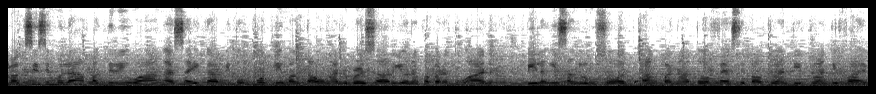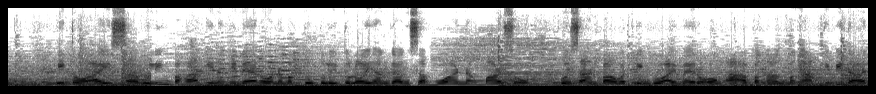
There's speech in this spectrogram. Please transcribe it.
Magsisimula ang pagdiriwang sa ika-75 taong anibersaryo ng Kabanatuan bilang isang lungsod ang Banato Festival 2025. Ito ay sa huling bahagi ng Enero na magtutuloy-tuloy hanggang sa buwan ng Marso kung saan bawat linggo ay mayroong aabangang mga aktibidad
